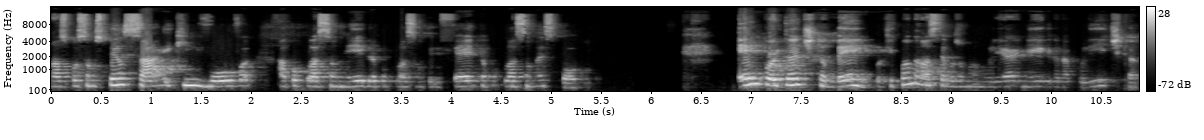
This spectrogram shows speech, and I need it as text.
nós possamos pensar e que envolva a população negra, a população periférica, a população mais pobre. É importante também, porque quando nós temos uma mulher negra na política,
